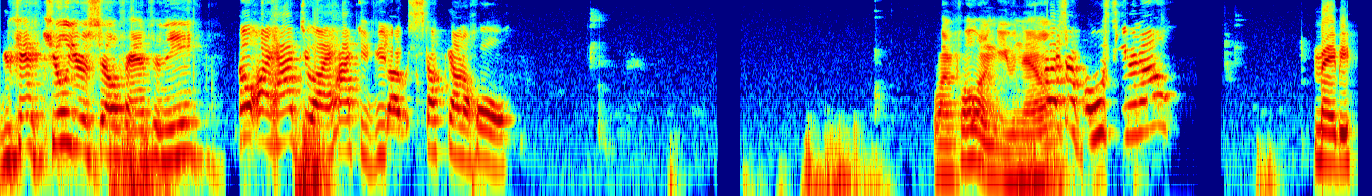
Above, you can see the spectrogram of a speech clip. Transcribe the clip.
you can't kill yourself, Anthony. no, I had to. I had to, dude. I was stuck down a hole. Well, I'm following you now. You now. guys are both here now. Maybe.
